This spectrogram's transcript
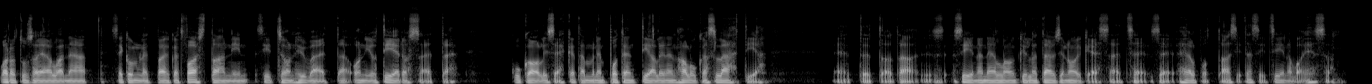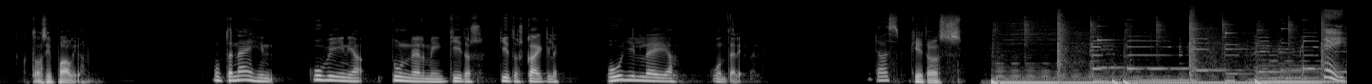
varoitusajalla nämä sekunnet paikat vastaan, niin sitten se on hyvä, että on jo tiedossa, että kuka olisi ehkä tämmöinen potentiaalinen halukas lähtiä. Että tota, siinä Nella on kyllä täysin oikeassa, että se, se helpottaa sitä sit siinä vaiheessa tosi paljon. Mutta näihin kuviin ja tunnelmiin kiitos, kiitos kaikille puhujille ja kuuntelijoille. Kiitos. Kiitos. Hei,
